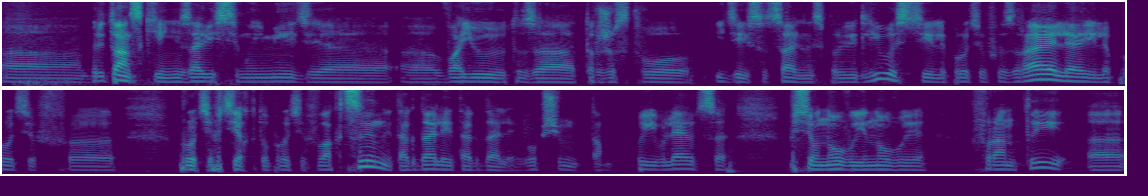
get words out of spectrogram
британские независимые медиа э, воюют за торжество идей социальной справедливости или против Израиля, или против, э, против тех, кто против вакцин и так далее, и так далее. В общем, там появляются все новые и новые фронты, э,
